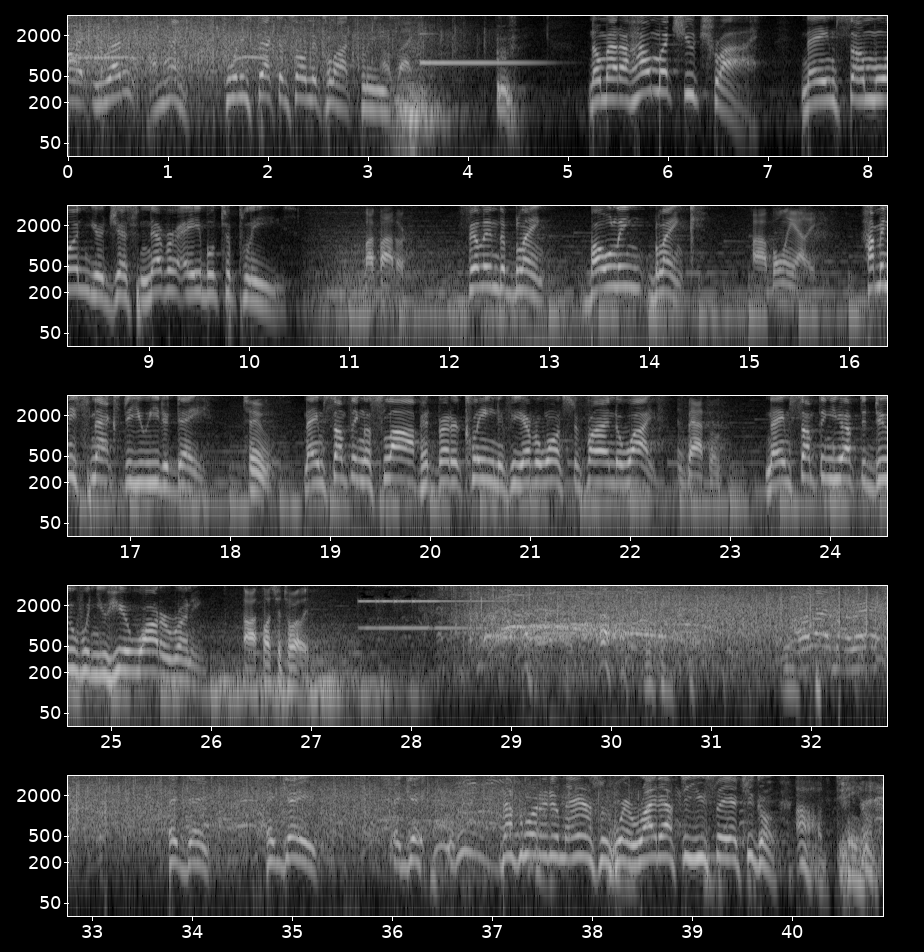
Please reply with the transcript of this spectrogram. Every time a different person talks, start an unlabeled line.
All right, you ready?
I'm ready.
20 seconds on the clock, please.
Right.
No matter how much you try, name someone you're just never able to please.
My father.
Fill in the blank. Bowling blank.
Uh, bowling alley.
How many snacks do you eat a day?
Two.
Name something a slob had better clean if he ever wants to find a wife.
His bathroom.
Name something you have to do when you hear water running.
Uh, flush the toilet.
Hey, Gabe. Hey, Gabe. Hey, Gabe. That's one of them answers where right after you say it, you go, oh, damn.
